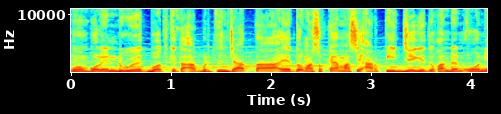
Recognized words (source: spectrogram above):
ngumpulin duit buat kita upgrade senjata. Ya itu masuknya masih RPG gitu kan. Dan oh ini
